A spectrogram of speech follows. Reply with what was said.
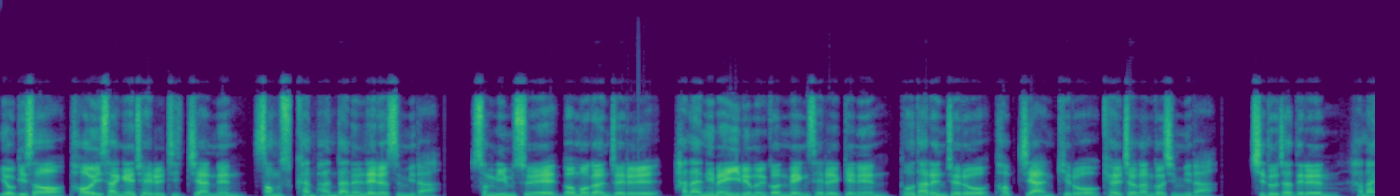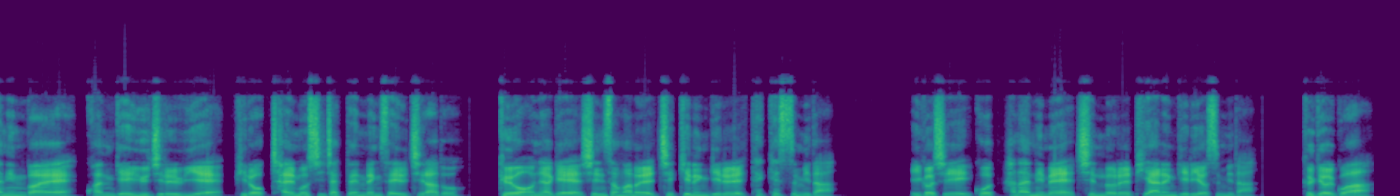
여기서 더 이상의 죄를 짓지 않는 성숙한 판단을 내렸습니다. 성림수에 넘어간 죄를 하나님의 이름을 건 맹세를 깨는 또 다른 죄로 덮지 않기로 결정한 것입니다. 지도자들은 하나님과의 관계 유지를 위해 비록 잘못 시작된 맹세일지라도 그 언약의 신성함을 지키는 길을 택했습니다. 이것이 곧 하나님의 진노를 피하는 길이었습니다. 그 결과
